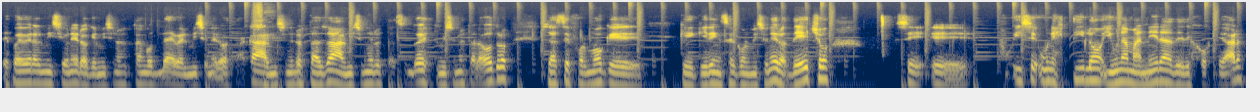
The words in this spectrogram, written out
después de ver al misionero, que el misionero está en God Level, el misionero está acá, el misionero está allá, el misionero está haciendo esto, el misionero está lo otro, ya se formó que, quieren ser como el misionero. De hecho, se, eh, hice un estilo y una manera de, de hostear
